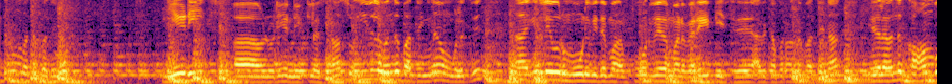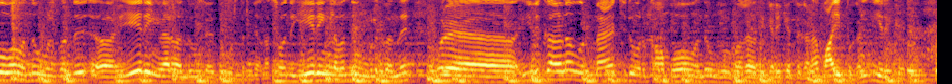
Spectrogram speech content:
இதுவும் வந்து பார்த்தீங்கன்னா ஏடி அவனுடைய நெக்லஸ் தான். ஸோ இதில் வந்து பார்த்தீங்கன்னா உங்களுக்கு இதிலே ஒரு மூணு விதமான ஃபோர் விதமான வெரைட்டிஸு அதுக்கப்புறம் வந்து பார்த்தீங்கன்னா இதில் வந்து காம்போவாக வந்து உங்களுக்கு வந்து இயரிங் வேறு வந்து சேர்த்து கொடுத்துருக்காங்க. ஸோ இந்த இயரிங்கில் வந்து உங்களுக்கு வந்து ஒரு இதுக்கான ஒரு மேட்ச்டு ஒரு காம்போவாக வந்து உங்களுக்கு அது கிடைக்கிறதுக்கான வாய்ப்புகள் இருக்குது ஸோ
